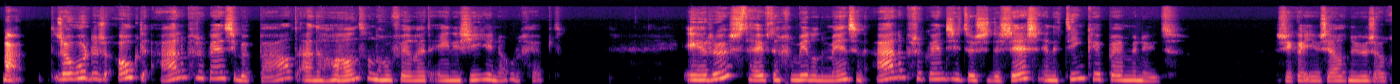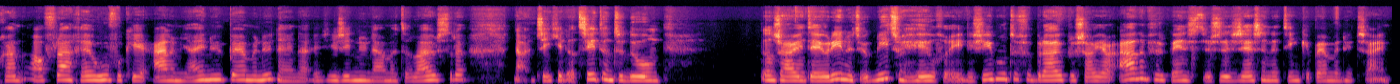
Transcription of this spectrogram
Maar zo wordt dus ook de ademfrequentie bepaald aan de hand van de hoeveelheid energie je nodig hebt. In rust heeft een gemiddelde mens een ademfrequentie tussen de 6 en de 10 keer per minuut. Dus je kan jezelf nu eens ook gaan afvragen, hoeveel keer adem jij nu per minuut? Nee, je zit nu naar me te luisteren. Nou, zit je dat zittend te doen, dan zou je in theorie natuurlijk niet zo heel veel energie moeten verbruiken. Dus zou jouw ademfrequentie tussen de 6 en de 10 keer per minuut zijn.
